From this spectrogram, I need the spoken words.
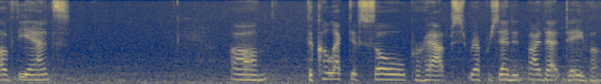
of the ants, um, the collective soul perhaps represented by that deva,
